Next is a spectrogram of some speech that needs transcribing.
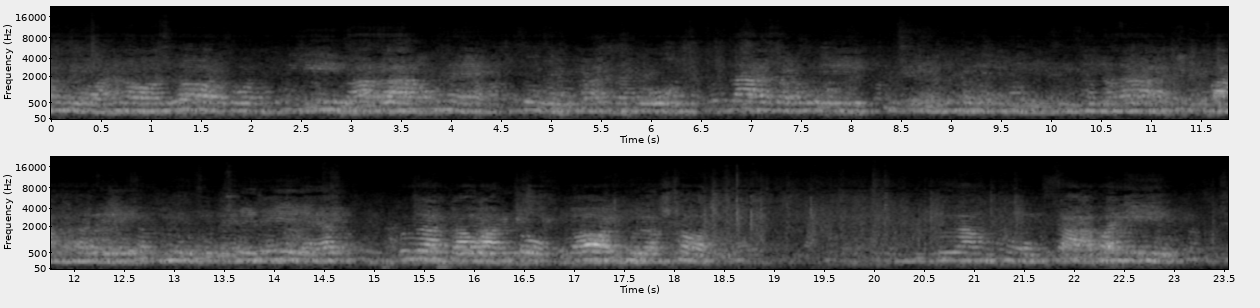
งหัวนอนรอดคนที่พระรามแม่สู่มาตดูราชบุรีเป็นราช ฝั่งทะเลอยู่เป็นที่แล้วเพื่อตะวันตกรอดเมืองชอดเมืองหงสาพนีส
